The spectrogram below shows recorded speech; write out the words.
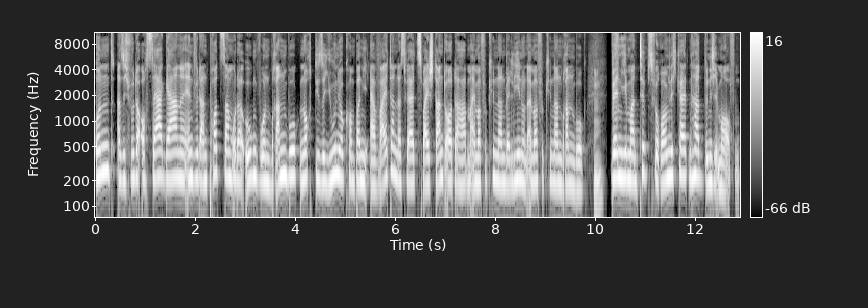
Und also ich würde auch sehr gerne entweder in Potsdam oder irgendwo in Brandenburg noch diese Junior-Kompanie erweitern, dass wir halt zwei Standorte haben, einmal für Kinder in Berlin und einmal für Kinder in Brandenburg. Hm. Wenn jemand Tipps für Räumlichkeiten hat, bin ich immer offen.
